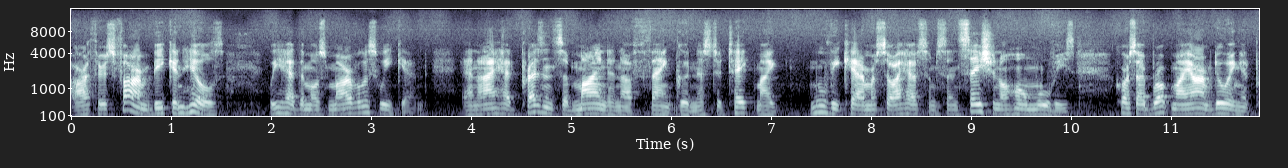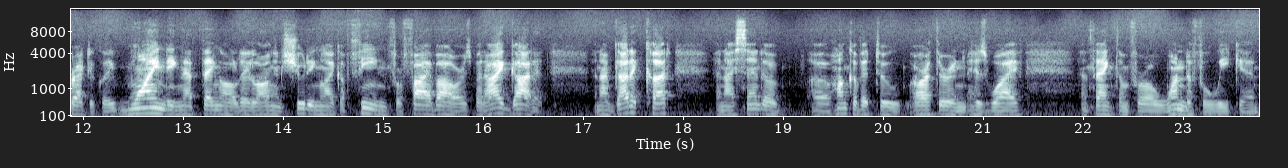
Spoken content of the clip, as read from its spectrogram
Arthur's farm, Beacon Hills. We had the most marvelous weekend, and I had presence of mind enough, thank goodness, to take my movie camera, so I have some sensational home movies. Of course, I broke my arm doing it practically, winding that thing all day long and shooting like a fiend for five hours, but I got it. And I've got it cut, and I sent a, a hunk of it to Arthur and his wife and thanked them for a wonderful weekend.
